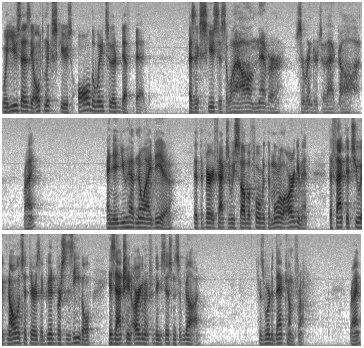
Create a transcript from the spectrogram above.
will use that as the ultimate excuse all the way to their deathbed as an excuse as to why I'll never surrender to that God, right? And yet you have no idea that the very factors we saw before with the moral argument the fact that you acknowledge that there is a good versus evil is actually an argument for the existence of God. Because where did that come from? Right?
